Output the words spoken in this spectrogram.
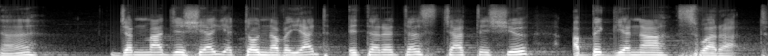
uh, yato navayad iteratas chatishu abhigyana swarat.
